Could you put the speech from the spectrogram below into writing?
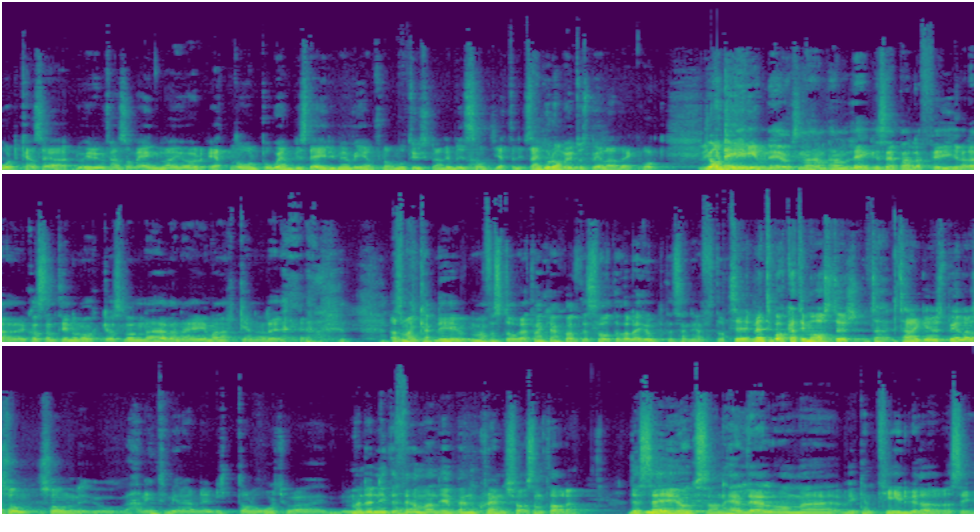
hård kan jag säga. Då är det ungefär som England gör 1-0 på Wembley Stadium i en VM-final mot Tyskland. Det blir sånt jätteliv. Sen går de ut och spelar direkt. Och John Daly det är också när han, han lägger sig på alla fyra där. Konstantino Rocca och slår nävarna i marken. Och det, alltså man, kan, det är, man förstår att han kanske har lite svårt att hålla ihop det sen efter. Men tillbaka till Masters. Ti- Tiger spelar som, som... Han är inte mer än 19 år tror jag. Men det 95an, det är Ben Crenshaw som tar det. Det säger ju också en hel del om eh, vilken tid vi rör oss i.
